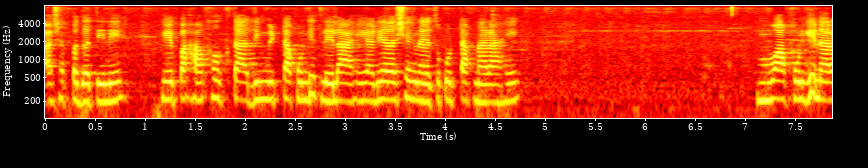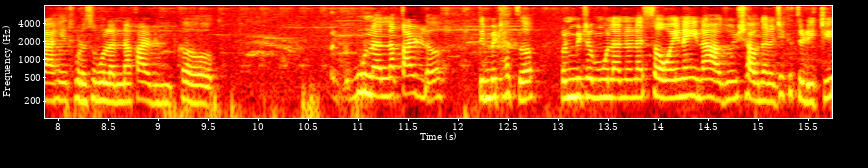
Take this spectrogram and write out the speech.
अशा पद्धतीने. हे पहा फक्त आधी मीठ टाकून घेतलेलं आहे आणि आता शेंगदाण्याचं कूट टाकणार आहे. वाफून घेणार आहे थोडंसं मुलांना काढ मुलांना काढलं ते मिठाचं. पण मिठ मुलांना नाही सवय नाही ना अजून साबुदाण्याची खिचडीची.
